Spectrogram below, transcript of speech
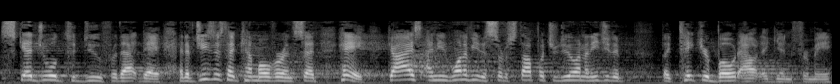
scheduled to do for that day. And if Jesus had come over and said, hey, guys, I need one of you to sort of stop what you're doing. I need you to, like, take your boat out again for me.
